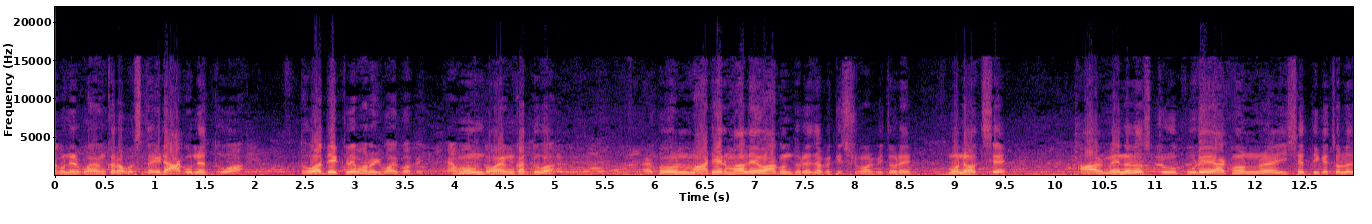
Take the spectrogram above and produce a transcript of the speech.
আগুনের ভয়ঙ্কর অবস্থা। এটা আগুনের ধোয়া। ধোয়া দেখলে মানুষ ভয় পাবে। এমন ভয়ঙ্কর ধোয়া। এখন মাঠের মালেও আগুন ধরে যাবে কিছু সময়ের ভিতরে, মনে হচ্ছে। আর মেনারস টু পুড়ে এখন ইসের দিকে চলে যাচ্ছে।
